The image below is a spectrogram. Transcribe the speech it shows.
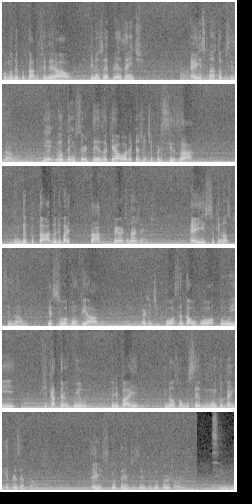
como deputado federal que nos represente. É isso que nós estamos precisando. E eu tenho certeza que a hora que a gente precisar de um deputado, ele vai estar perto da gente. É isso que nós precisamos. Pessoa confiável. Que a gente possa dar o voto e ficar tranquilo. Que ele vai, que nós vamos ser muito bem representados. É isso que eu tenho a dizer do Dr. Jorge. Sim,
